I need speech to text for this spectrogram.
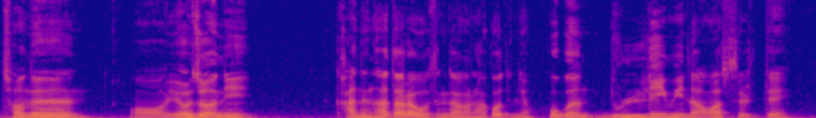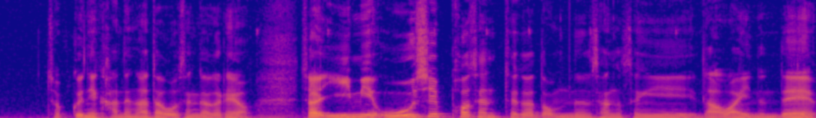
저는 어 여전히 가능하다라고 생각을 하거든요. 혹은 눌림이 나왔을 때 접근이 가능하다고 생각을 해요. 자 이미 50%가 넘는 상승이 나와 있는데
